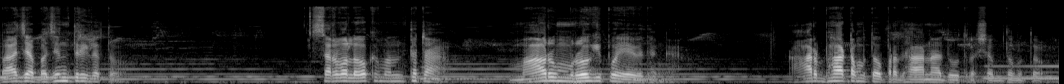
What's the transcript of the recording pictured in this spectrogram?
బాజా భజంత్రీలతో సర్వలోకమంతటా మారు మ్రోగిపోయే విధంగా ఆర్భాటంతో ప్రధాన దూతుల శబ్దముతో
